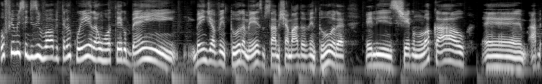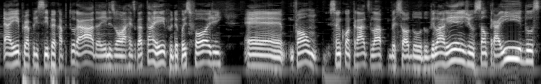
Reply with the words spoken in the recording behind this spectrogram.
O filme se desenvolve tranquilo, é um roteiro bem, bem de aventura mesmo, sabe? Chamado Aventura. Eles chegam no local, é, a, a April a princípio é capturada, eles vão lá resgatar a April, depois fogem, é, vão, são encontrados lá pessoal do, do vilarejo, são traídos,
